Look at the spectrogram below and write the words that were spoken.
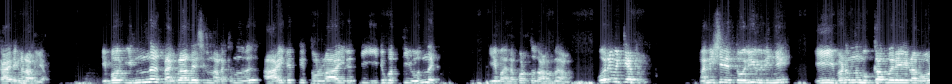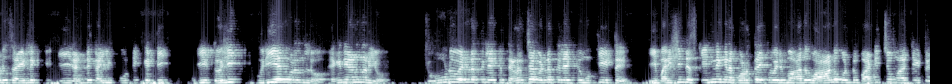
കാര്യങ്ങൾ അറിയാം. ഇപ്പൊ ഇന്ന് ബംഗ്ലാദേശിൽ നടക്കുന്നത് ആയിരത്തി തൊള്ളായിരത്തി ഇരുപത്തി ഒന്ന് ഈ മലപ്പുറത്ത് നടന്നതാണ്. ഒരു വ്യത്യാസം. മനുഷ്യനെ തൊലി ഉരിഞ്ഞ് ഈ ഇവിടെ നിന്ന് മുക്കം വരെയുള്ള റോഡ് സൈഡിൽ ഈ രണ്ട് കൈ കൂട്ടിക്കെട്ടി ഈ തൊലി ഉരിയെന്ന് പറയുന്നല്ലോ എങ്ങനെയാണെന്നറിയോ? ചൂടുവെള്ളത്തിലേക്ക് തിളച്ച വെള്ളത്തിലേക്ക് മുക്കിയിട്ട് ഈ മനുഷ്യന്റെ സ്കിൻ ഇങ്ങനെ പുറത്തേക്ക് വരുമ്പോ അത് വാളുകൊണ്ട് വടിച്ചു മാറ്റിയിട്ട്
